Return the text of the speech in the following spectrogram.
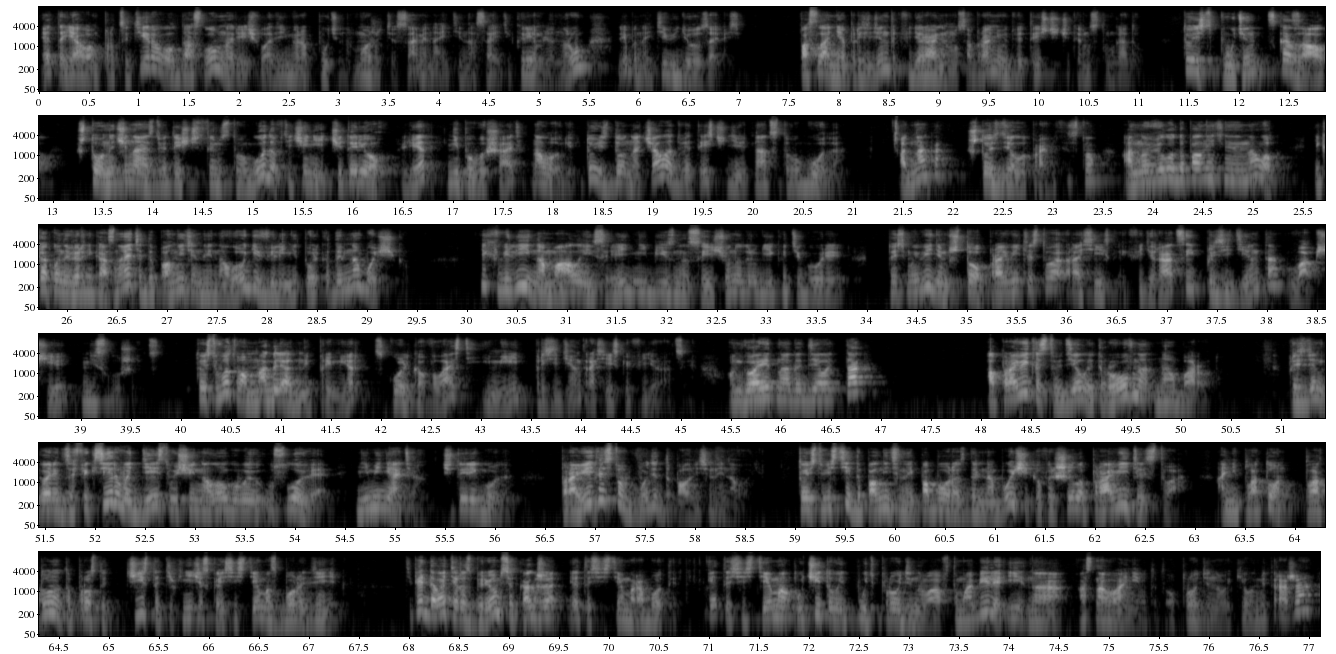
Это я вам процитировал дословно речь Владимира Путина. Можете сами найти на сайте Кремлин.ру, либо найти видеозапись. Послание президента к Федеральному собранию в 2014 году. То есть Путин сказал, что начиная с 2014 года в течение 4 лет не повышать налоги, то есть до начала 2019 года. Однако, что сделало правительство? Оно ввело дополнительный налог. И как вы наверняка знаете, дополнительные налоги ввели не только дальнобойщикам. Их ввели и на малый и средний бизнес, и еще на другие категории. То есть мы видим, что правительство Российской Федерации президента вообще не слушается. То есть вот вам наглядный пример, сколько власти имеет президент Российской Федерации. Он говорит, надо делать так, а правительство делает ровно наоборот. Президент говорит зафиксировать действующие налоговые условия, не менять их 4 года. Правительство вводит дополнительные налоги. То есть ввести дополнительные поборы с дальнобойщиков решило правительство, а не Платон. Платон это просто чисто техническая система сбора денег. Теперь давайте разберемся, как же эта система работает. Эта система учитывает путь пройденного автомобиля и на основании вот этого пройденного километража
